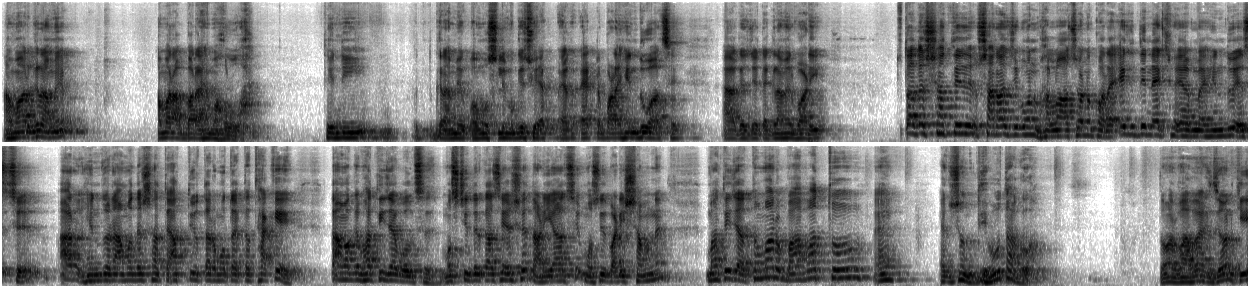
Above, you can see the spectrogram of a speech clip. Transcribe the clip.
আমার গ্রামে, আমার আব্বা রাহেমাহুল্লাহ, তিনি গ্রামে অমুসলিম কিছু এক- এক- একটা পাড়া হিন্দু আছে, আগে যেটা গ্রামের বাড়ি। তো তাদের সাথে সারা জীবন ভালো আচরণ করে। একদিন এক হিন্দু এসছে, আর হিন্দুরা আমাদের সাথে আত্মীয়তার মতো একটা থাকে। আমাকে ভাতিজা বলছে, মসজিদের কাছে এসে দাঁড়িয়ে আছে, মসজিদ বাড়ির সামনে। ভাতিজা, তোমার বাবা তো একজন দেবতা গো। তোমার বাবা একজন কি?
